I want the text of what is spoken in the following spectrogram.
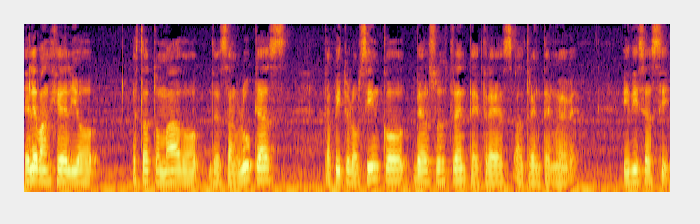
El Evangelio está tomado de San Lucas, capítulo 5, versos 33 al 39 y dice así,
